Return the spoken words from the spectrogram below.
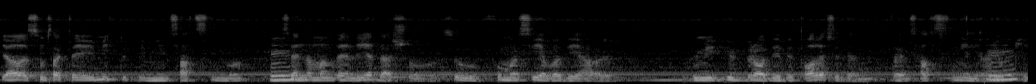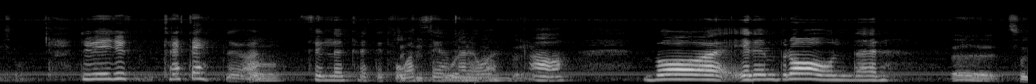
Jag, som sagt, jag är ju mitt uppe i min satsning och Mm. sen när man väl är där så, så får man se vad det har... Hur, hur bra det betalar sig, den, den satsningen jag har Mm. gjort liksom. Du är ju 31 nu va? Ja. Fyller 32, 32 i senare år. Ja. Vad, är det en bra ålder? Eh, Så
